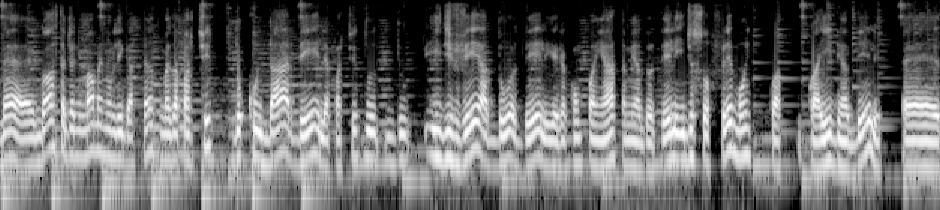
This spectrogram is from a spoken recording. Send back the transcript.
né? Gosta de animal, mas não liga tanto, mas a partir do cuidar dele, a partir do, do e de ver a dor dele, e de acompanhar também a dor dele e de sofrer muito com a, com a dele, é,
